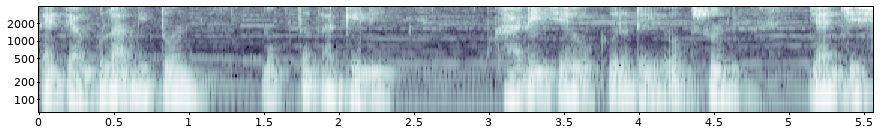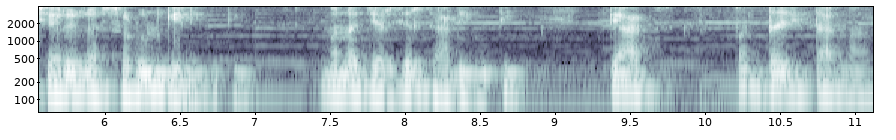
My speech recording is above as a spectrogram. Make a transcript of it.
त्यांच्या गुलामीतून मुक्तता केली. खाणीचे उकुरडे उपसून ज्यांची शरीरं सडून गेली होती मन जर्जर झाली होती त्याच पद्धतीताना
